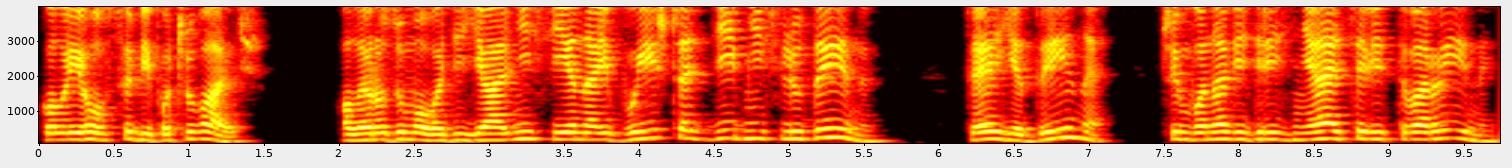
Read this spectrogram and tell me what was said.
коли його в собі почуваєш. Але розумова діяльність є найвища здібність людини, те єдине, чим вона відрізняється від тварини.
